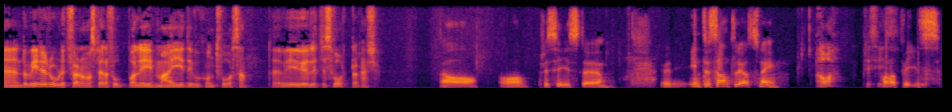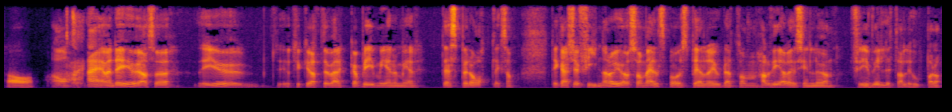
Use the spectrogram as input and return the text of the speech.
Eh, då blir det roligt för dem att spela fotboll i maj i division 2 sen. Det är ju lite svårt då kanske. Ja, ja precis. Det intressant lösning. Ja, precis. På något vis. Ja. ja. Nej, men det är ju alltså det är ju, jag tycker att det verkar bli mer och mer desperat liksom. Det kanske är finare att göra som Elfsborgs spelare gjorde. Att de halverade sin lön frivilligt allihopa då.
